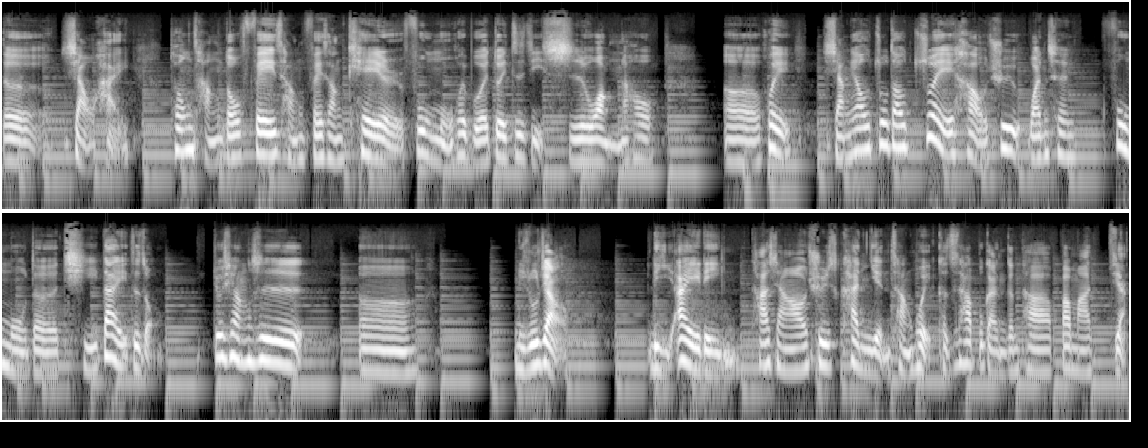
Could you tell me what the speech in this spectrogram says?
的小孩。通常都非常非常 care 父母会不会对自己失望，然后呃会想要做到最好去完成父母的期待。这种就像是呃女主角李爱玲，她想要去看演唱会，可是她不敢跟她爸妈讲，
